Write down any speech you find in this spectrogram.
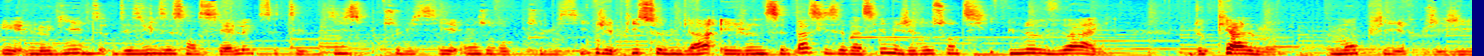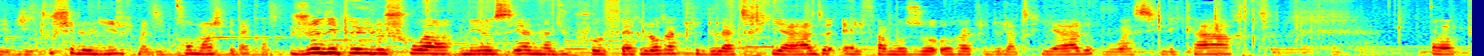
et le guide des huiles essentielles. C'était 10 pour celui-ci et 11 euros pour celui-ci. J'ai pris celui-là et je ne sais pas ce qui s'est passé, mais j'ai ressenti une vague de calme m'emplir. J'ai touché le livre, il m'a dit prends-moi, je fais d'accord. Je n'ai pas eu le choix, mais Océane m'a du coup offert l'oracle de la triade, El Famoso oracle de la triade. Voici les cartes. Hop,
